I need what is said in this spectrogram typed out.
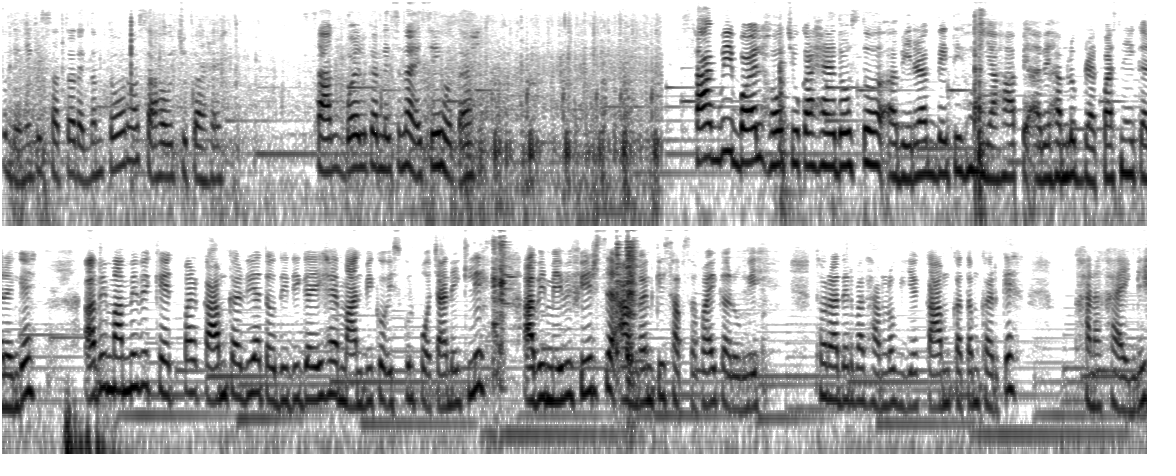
तो देने के साथ साथ एकदम थोड़ा सा हो चुका है। साग बॉईल करने से ना ऐसे ही होता है। साग भी बॉईल हो चुका है। दोस्तों, अभी रख देती हूँ यहाँ पे। अभी हम लोग ब्रेकफास्ट नहीं करेंगे। अभी मम्मी भी खेत पर काम कर रही है तो दीदी गई है मानवी को स्कूल पहुँचाने के लिए। अभी मैं भी फिर से आँगन की साफ़ सफ़ाई करूँगी। थोड़ा देर बाद हम लोग ये काम खत्म करके खाना खाएँगे।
